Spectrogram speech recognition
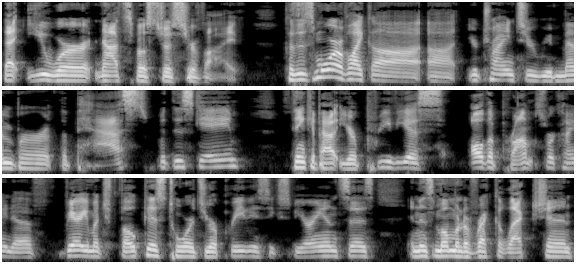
that you were not supposed to survive. Cause it's more of like, uh, uh, you're trying to remember the past with this game. Think about your previous, all the prompts were kind of very much focused towards your previous experiences in this moment of recollection.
